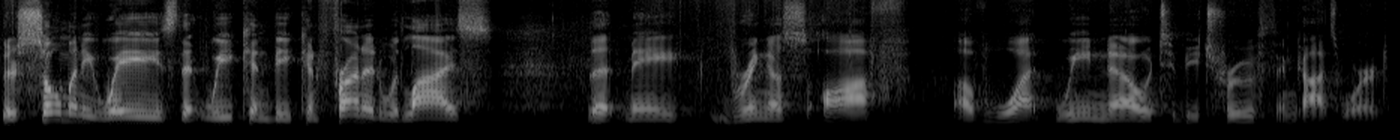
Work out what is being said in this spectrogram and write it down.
There's so many ways that we can be confronted with lies that may bring us off of what we know to be truth in God's Word.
